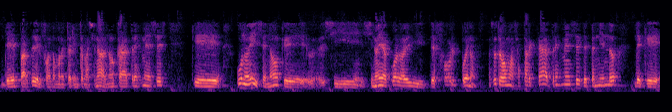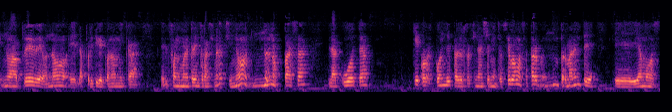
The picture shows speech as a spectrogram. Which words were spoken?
de parte del Fondo Monetario Internacional, ¿no? Cada tres meses que uno dice, ¿no? Que eh, si, si no hay acuerdo hay default, bueno, nosotros vamos a estar cada tres meses dependiendo de que no apruebe o no eh, la política económica el Fondo Monetario Internacional, si no, no nos pasa la cuota que corresponde para el refinanciamiento. O sea, vamos a estar en un permanente, eh, digamos,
